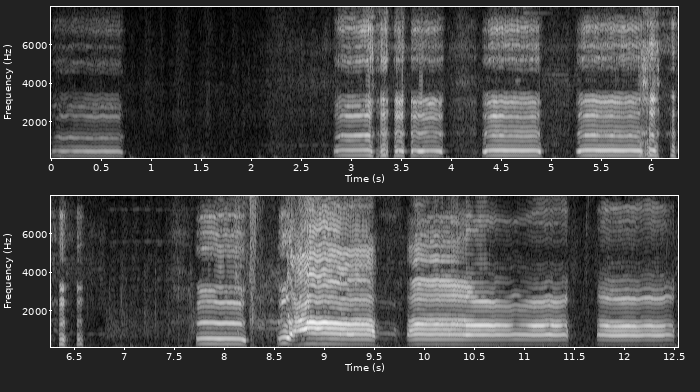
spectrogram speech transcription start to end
어, 어, 어, 어, 어, 아, Ah! Ah!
